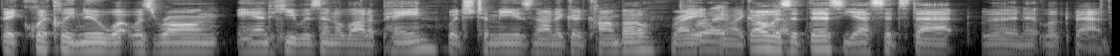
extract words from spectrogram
they quickly knew what was wrong and he was in a lot of pain, which to me is not a good combo, right? Right. Like, oh, is it this? Yes, it's that. And it looked bad.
